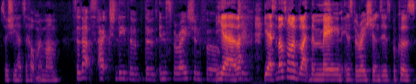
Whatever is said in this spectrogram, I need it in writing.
so she had to help my mum. So that's actually the the inspiration for yeah that, yeah so that's one of like the main inspirations is because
